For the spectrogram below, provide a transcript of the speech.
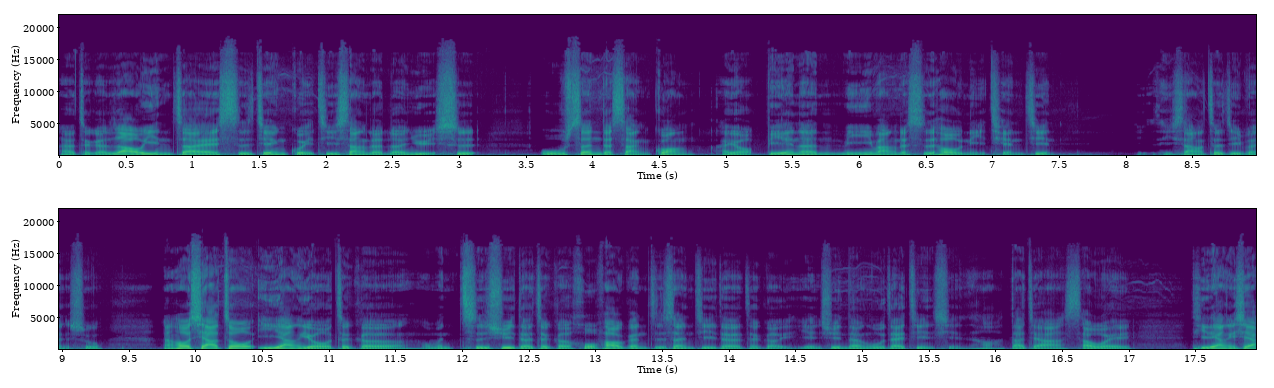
还有这个烙印在时间轨迹上的人与事，无声的闪光，还有别人迷茫的时候你前进。以上有这几本书，然后下周一样有这个我们持续的这个火炮跟直升机的这个演训任务在进行哈，大家稍微体谅一下。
